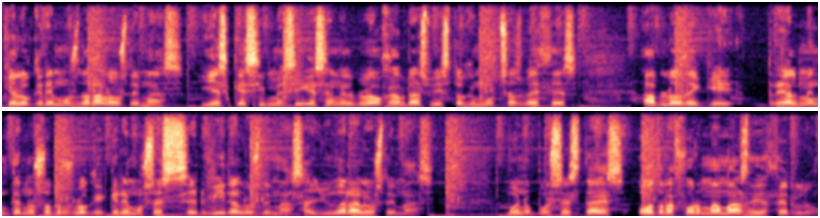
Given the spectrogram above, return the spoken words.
que lo queremos dar a los demás. Y es que si me sigues en el blog habrás visto que muchas veces hablo de que realmente nosotros lo que queremos es servir a los demás, ayudar a los demás. Bueno, pues esta es otra forma más de hacerlo.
